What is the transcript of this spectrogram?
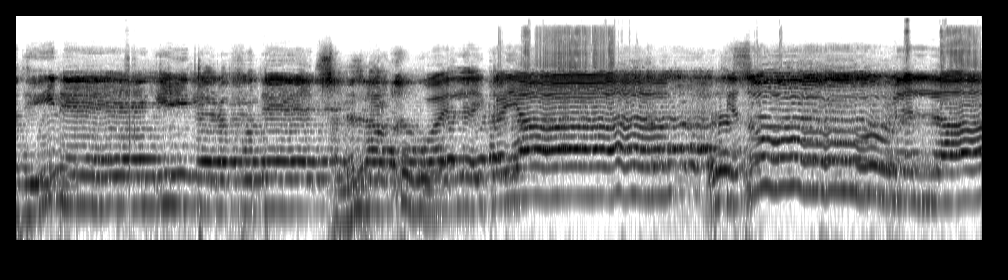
مدینے کی طرف دے صلی اللہ علیہ یا رسول اللہ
